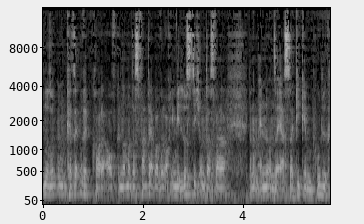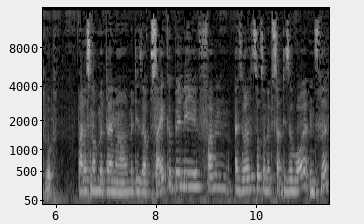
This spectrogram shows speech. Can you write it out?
nur so einen Kassettenrekorder aufgenommen und das fand er aber wohl auch irgendwie lustig und das war dann am Ende unser erster Gig im Pudelclub. War das noch mit deiner, mit dieser Psychobilly-Fun? Also das ist doch so eine, diese Waltons, ne?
